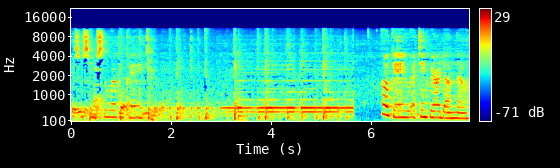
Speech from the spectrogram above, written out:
This seems to work okay. Okay, I think we are done now.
